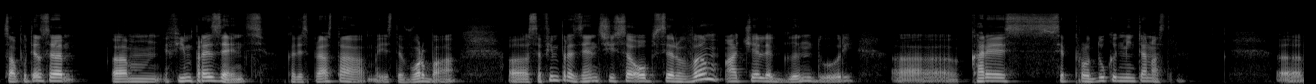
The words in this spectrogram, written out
Sau putem să um, fim prezenți, că despre asta este vorba, uh, să fim prezenți și să observăm acele gânduri uh, care se produc în mintea noastră. Uh,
